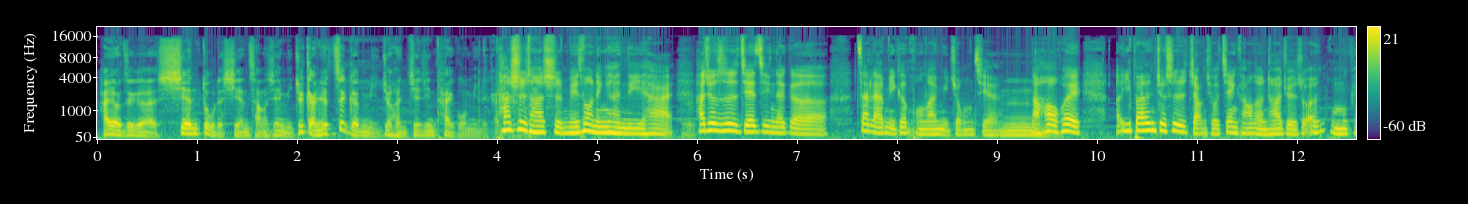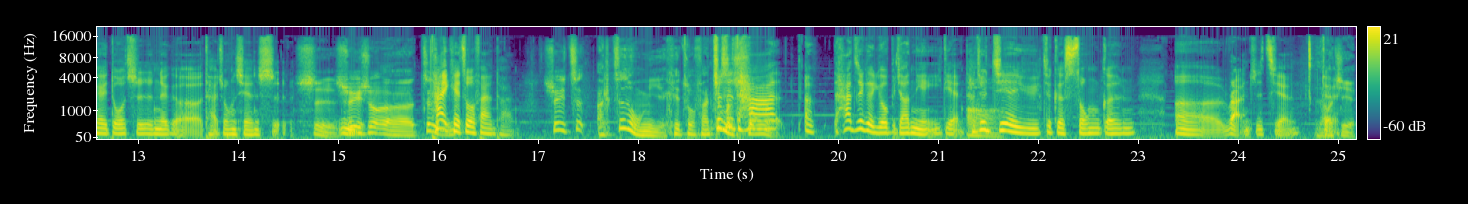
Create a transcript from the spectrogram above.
还有这个鲜度的鲜长鲜米，就感觉这个米就很接近泰国米的感觉。它是它是没错，您很厉害，它就是接近那个在来米跟蓬莱米中间，嗯、然后会呃一般就是讲求健康的人，他觉得说，嗯，我们可以多吃那个台中鲜食。是，所以说呃，这个、它也可以做饭团。所以这啊，这种米也可以做饭，就是它呃，它这个油比较黏一点，它就介于这个松跟呃软之间。了解。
